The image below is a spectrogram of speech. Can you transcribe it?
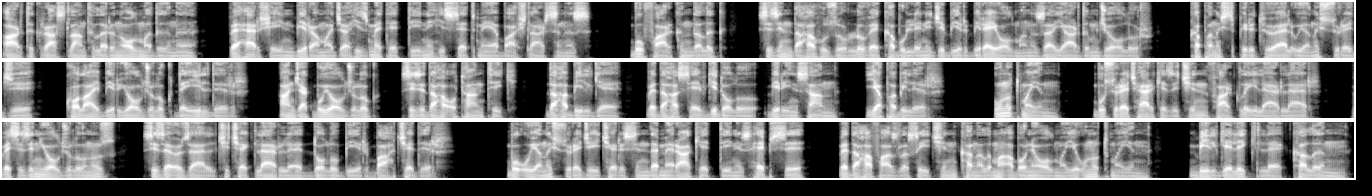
Artık rastlantıların olmadığını ve her şeyin bir amaca hizmet ettiğini hissetmeye başlarsınız. Bu farkındalık, sizin daha huzurlu ve kabullenici bir birey olmanıza yardımcı olur. Kapanış spiritüel uyanış süreci, kolay bir yolculuk değildir. Ancak bu yolculuk, sizi daha otantik, daha bilge ve daha sevgi dolu bir insan yapabilir. Unutmayın, bu süreç herkes için farklı ilerler ve sizin yolculuğunuz size özel çiçeklerle dolu bir bahçedir. Bu uyanış süreci içerisinde merak ettiğiniz hepsi ve daha fazlası için kanalıma abone olmayı unutmayın. Bilgelikle kalın.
